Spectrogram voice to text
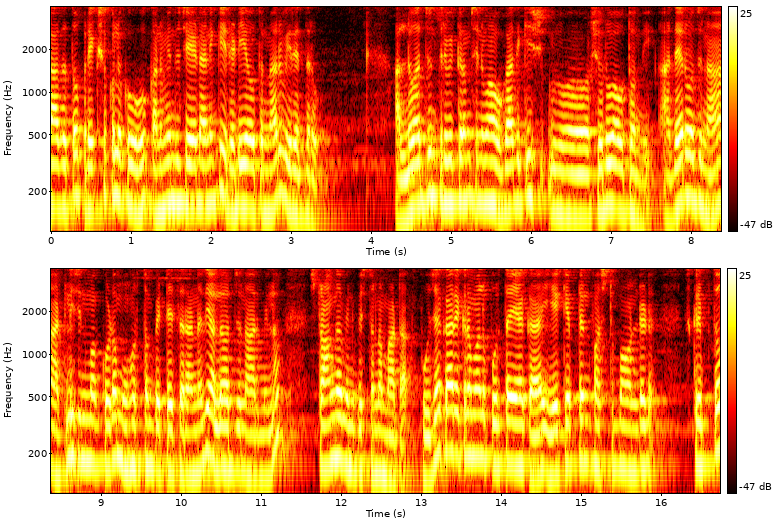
గాథతో ప్రేక్షకులకు కనువిందు చేయడానికి రెడీ అవుతున్నారు వీరిద్దరూ. అల్లు అర్జున్ త్రివిక్రమ్ సినిమా ఉగాదికి షురూ అవుతుంది. అదే రోజున అట్లీ సినిమాకు కూడా ముహూర్తం పెట్టేశారన్నది అల్లు అర్జున్ ఆర్మీలో స్ట్రాంగ్గా వినిపిస్తున్న మాట. పూజా కార్యక్రమాలు పూర్తయ్యాక ఏ కెప్టెన్ ఫస్ట్ బాండెడ్ స్క్రిప్ట్తో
